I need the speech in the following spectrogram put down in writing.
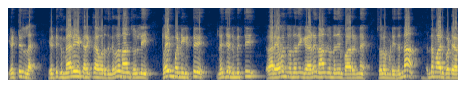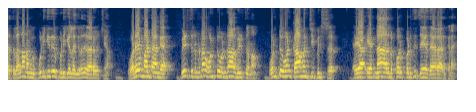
எட்டு இல்லை. எட்டுக்கு மேலேயே கரெக்டாக வருதுங்கிறத நான் சொல்லி கிளைம் பண்ணிக்கிட்டு நெஞ்ச நிமித்தி வேற எவன் சொன்னதையும் கேளு நான் சொன்னதையும் பாருன்னு சொல்ல முடியுதுன்னா இந்த மாதிரிப்பட்ட இடத்துலலாம் நமக்கு பிடிக்குது பிடிக்கலங்கிறது வேற விஷயம். உடைய மாட்டாங்க. வீழ்த்தணும்னா ஒன் டு ஒன் தான் வீழ்த்தணும். One to one common chief minister நான் அதில் பொருட்படுத்தி செய்ய தயாராக இருக்கிறேன்.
